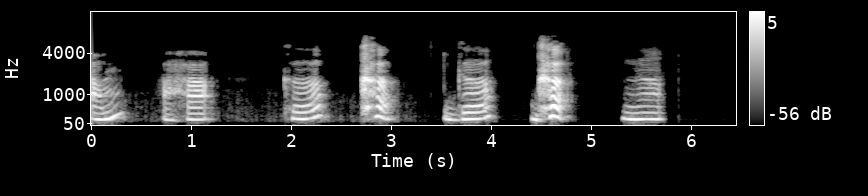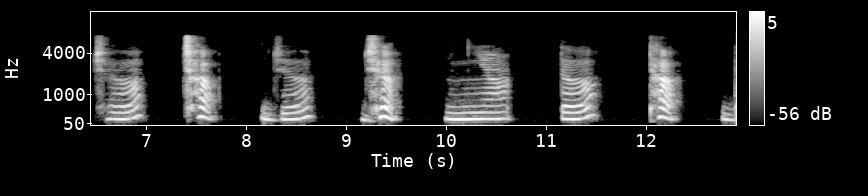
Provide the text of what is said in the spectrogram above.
ಅಂ, ಅಹ, ಕ, ಖ, ಗ, ಘ ङ ಛ ಛ, ಜ, ಝ ಞ ಟ, ಠ, ಡ,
